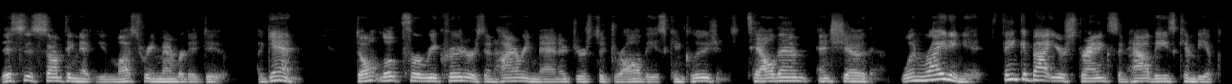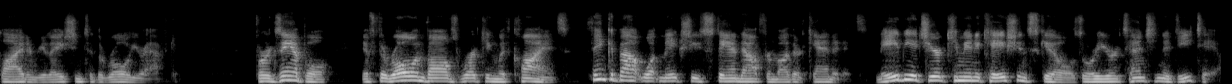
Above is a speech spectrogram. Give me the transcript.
This is something that you must remember to do. Again, don't look for recruiters and hiring managers to draw these conclusions. Tell them and show them. When writing it, think about your strengths and how these can be applied in relation to the role you're after. For example, if the role involves working with clients, think about what makes you stand out from other candidates. Maybe it's your communication skills or your attention to detail.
